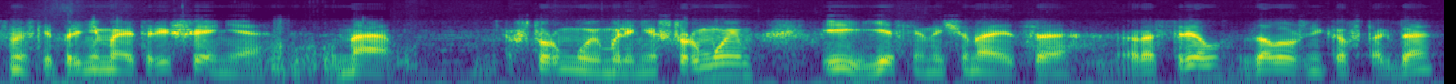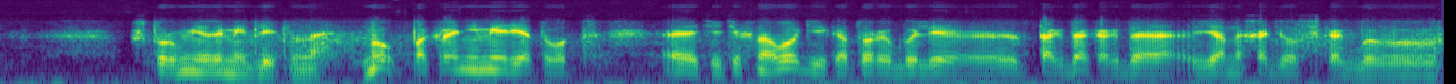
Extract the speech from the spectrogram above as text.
в смысле принимает решение на штурмуем или не штурмуем. И если начинается расстрел заложников, тогда штурм незамедлительно. Ну, по крайней мере, это вот эти технологии, которые были э, тогда, когда я находился как бы... В...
